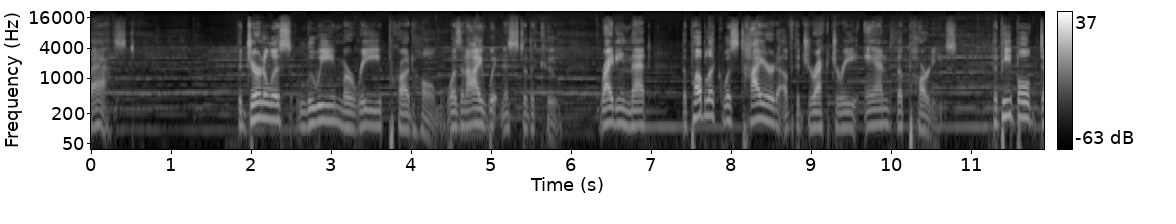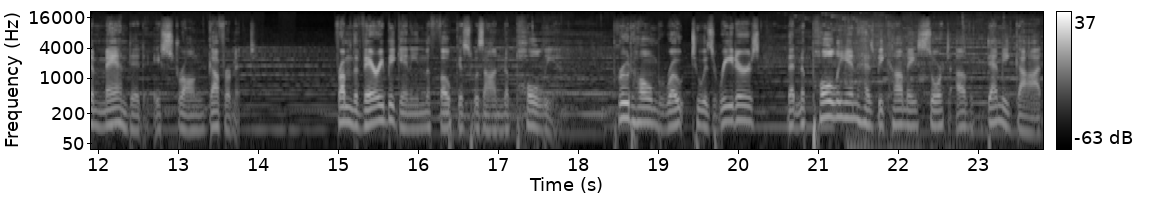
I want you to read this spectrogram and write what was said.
fast. The journalist Louis Marie Prudhomme was an eyewitness to the coup, writing that the public was tired of the Directory and the parties. The people demanded a strong government. From the very beginning, the focus was on Napoleon. Prudhomme wrote to his readers that Napoleon has become a sort of demigod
